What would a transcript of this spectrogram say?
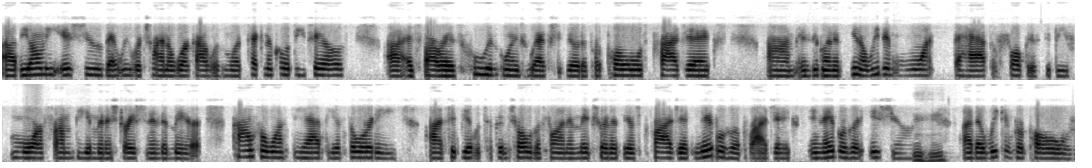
Uh, the only issue that we were trying to work out was more technical details uh, as far as who is going to actually be able to propose projects, um, is it going to, you know, we didn't want to have the focus to be more from the administration and the mayor. Council wants to have the authority uh, to be able to control the fund and make sure that there's project, neighborhood projects and neighborhood issues mm-hmm. uh, that we can propose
